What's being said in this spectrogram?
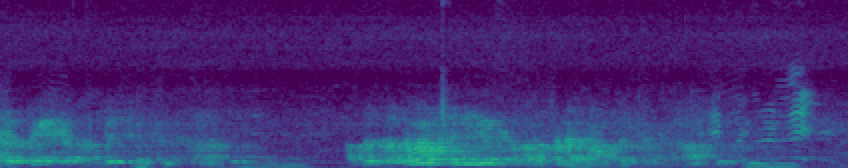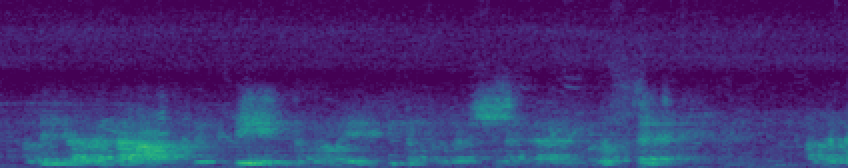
ಕೃಪೆಯಿಂದ ಅದು ಸಮರ್ಪಣೆ ಮಾಡತಕ್ಕಂಥದ್ದು ಅದರಿಂದ ಅದನ್ನ ವ್ಯಕ್ತಿ ವೈಯಕ್ತಿಕ ಪ್ರದರ್ಶನಕ್ಕಾಗಿ ಬಳಸ್ತೇನೆ ಅದನ್ನ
